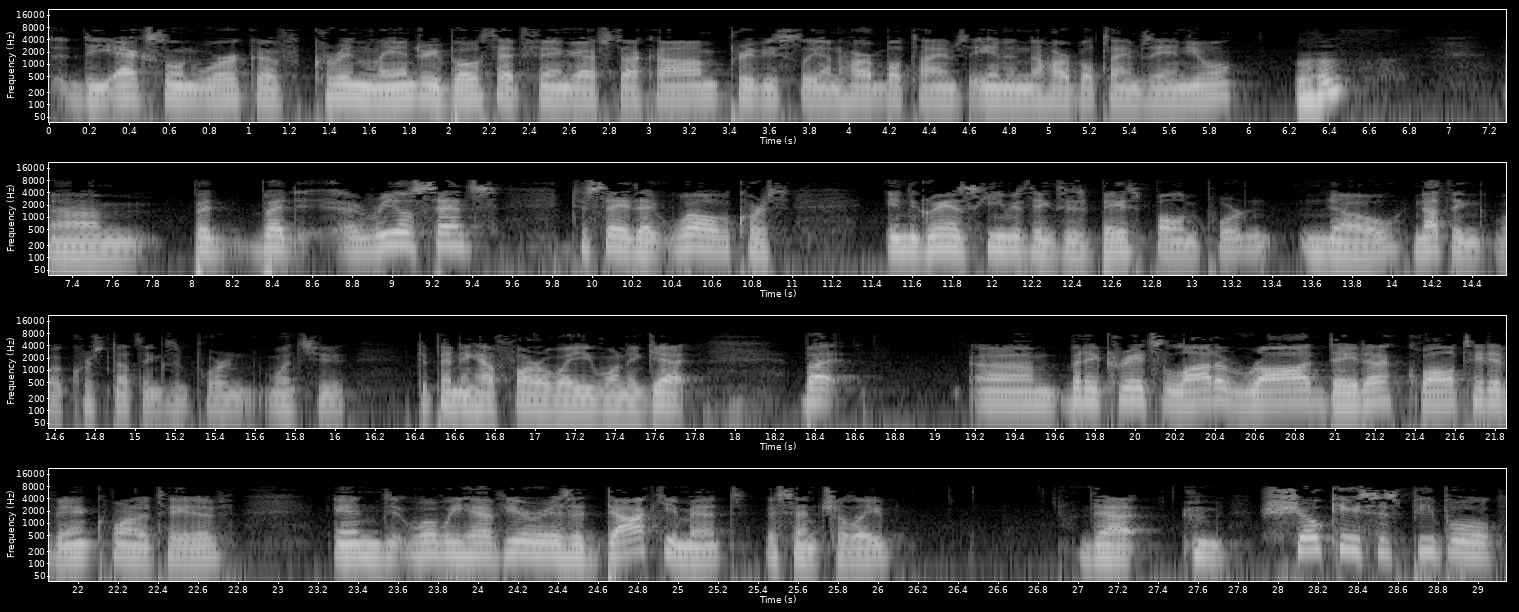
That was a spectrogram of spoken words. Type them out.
the excellent work of Corinne Landrey, both at Fangraphs.com, previously on Hardball Times and in the Hardball Times Annual. Mm-hmm. Um, but but a real sense to say that well, of course, in the grand scheme of things, is baseball important? No, nothing. Well, of course, nothing's important once you, depending how far away you want to get. But, um, but it creates a lot of raw data, qualitative and quantitative. And what we have here is a document, essentially, that showcases people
